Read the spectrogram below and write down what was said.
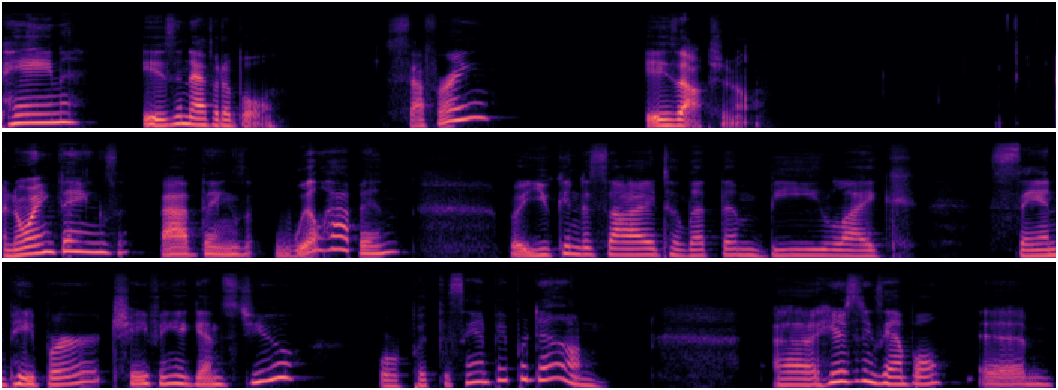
pain is inevitable, suffering is optional. Annoying things, bad things will happen, but you can decide to let them be like sandpaper chafing against you or put the sandpaper down. Uh, here's an example. Um,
